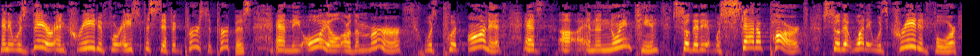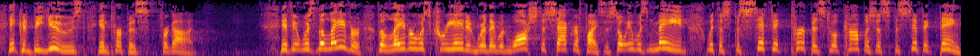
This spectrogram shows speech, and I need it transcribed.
And it was there and created for a specific pers- purpose, and the oil or the myrrh was put on it as uh, an anointing so that it was set apart so that what it was created for, it could be used in purpose for God. If it was the laver, the laver was created where they would wash the sacrifices. So it was made with a specific purpose to accomplish a specific thing.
